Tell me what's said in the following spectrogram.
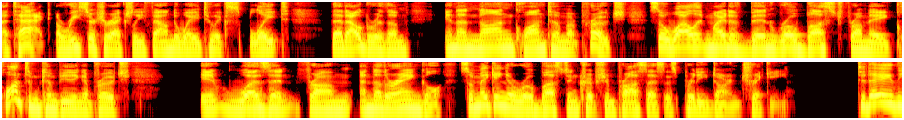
attack. A researcher actually found a way to exploit that algorithm in a non quantum approach. So while it might have been robust from a quantum computing approach, it wasn't from another angle. So making a robust encryption process is pretty darn tricky. Today, the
